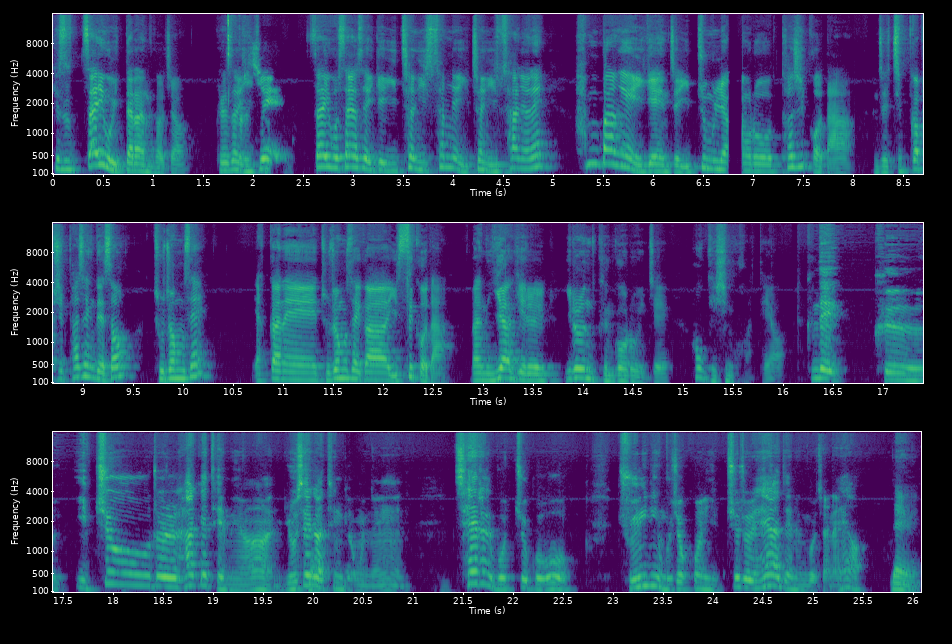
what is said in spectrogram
계속 쌓이고 있다라는 거죠. 그래서 그렇죠. 이게 쌓이고 쌓여서 이게 2023년, 2024년에 한 방에 이게 이제 입주 물량으로 터질 거다. 이제 집값이 파생돼서 조정세, 약간의 조정세가 있을 거다라는 이야기를 이런 근거로 이제 하고 계신 것 같아요. 근데 그 입주를 하게 되면 요새 네. 같은 경우는 세를 못 주고 주인이 무조건 입주를 해야 되는 거잖아요. 네,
